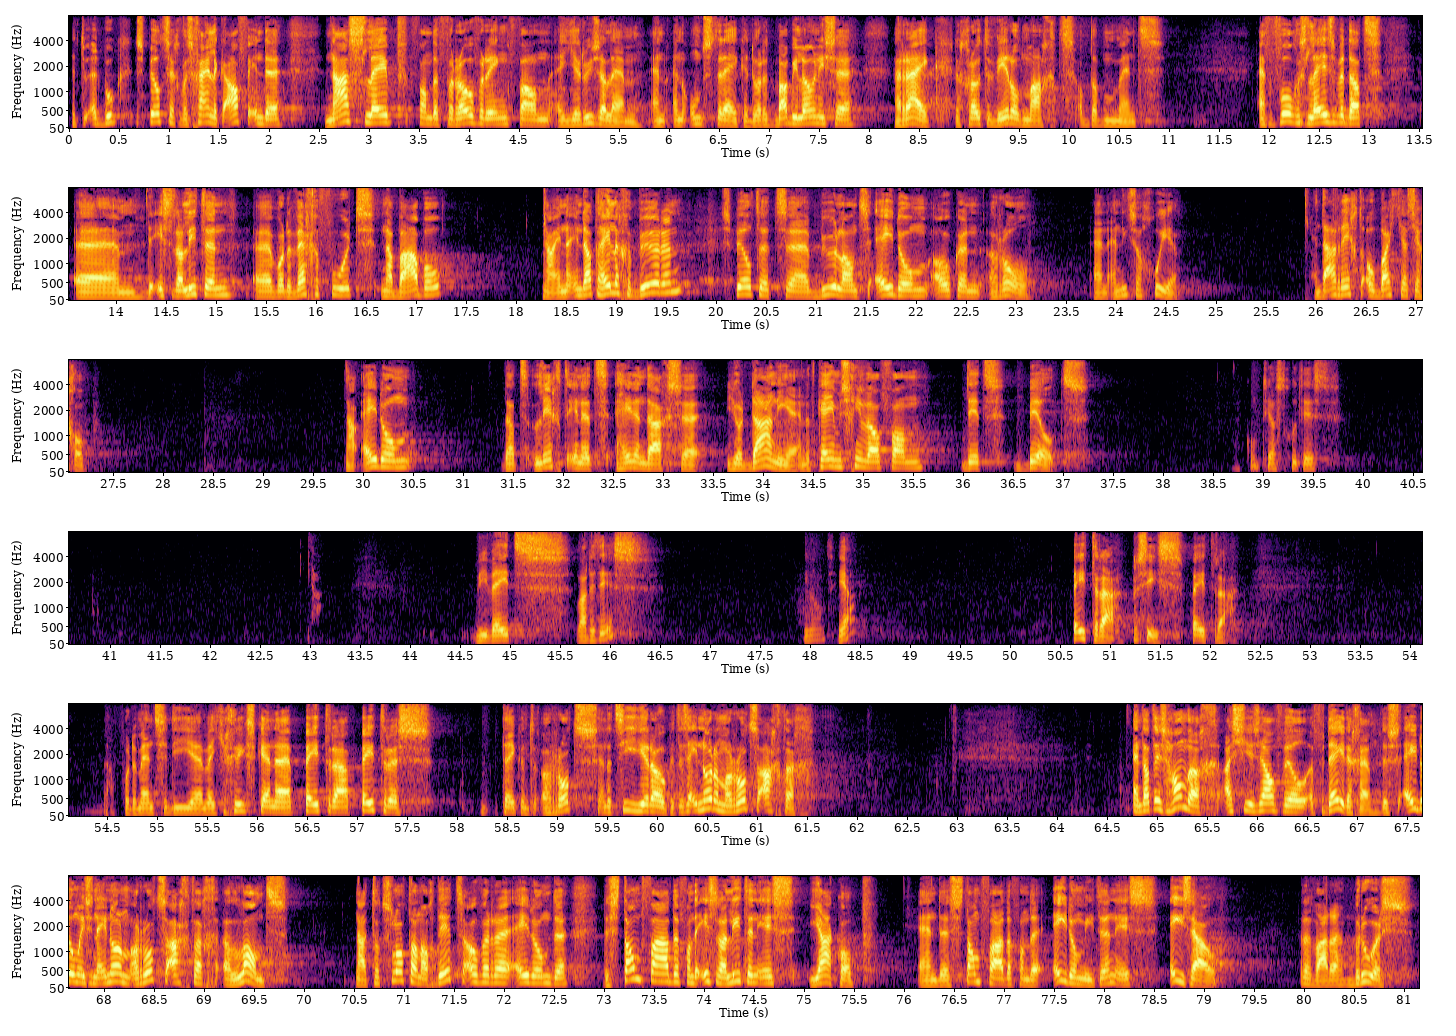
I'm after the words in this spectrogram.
Het, het, boek speelt zich waarschijnlijk af in de nasleep van de verovering van Jeruzalem en, en omstreken door het Babylonische Rijk, de grote wereldmacht op dat moment. En vervolgens lezen we dat uh, de Israëlieten uh, worden weggevoerd naar Babel. Nou, in, in dat hele gebeuren speelt het uh, buurland Edom ook een rol. En, en niet zo'n goede. En daar richt Obadja zich op. Nou, Edom dat ligt in het hedendaagse Jordanië. En dat ken je misschien wel van dit beeld. Komt hij als het goed is? Ja. Wie weet waar dit is? Iemand? Ja? Petra, precies, Petra. Nou, voor de mensen die een beetje Grieks kennen, Petra, Petrus betekent rots. En dat zie je hier ook. Het is enorm rotsachtig. En dat is handig als je jezelf wil verdedigen. Dus Edom is een enorm rotsachtig land. Nou, tot slot dan nog dit over eh, Edom. De, de stamvader van de Israëlieten is Jacob. En de stamvader van de Edomieten is Esau. Dat waren broers.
